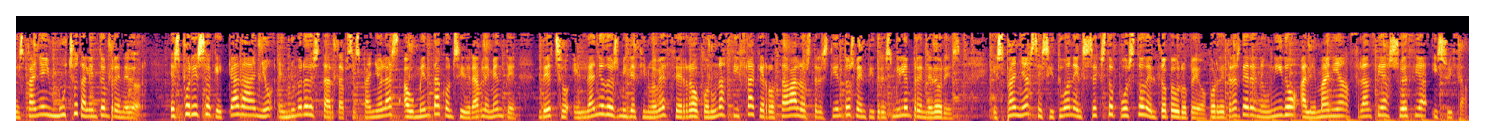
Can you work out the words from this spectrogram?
España hay mucho talento emprendedor. Es por eso que cada año el número de startups españolas aumenta considerablemente. De hecho, el año 2019 cerró con una cifra que rozaba los 323.000 emprendedores. España se sitúa en el sexto puesto del top europeo, por detrás de Reino Unido, Alemania, Francia, Suecia y Suiza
